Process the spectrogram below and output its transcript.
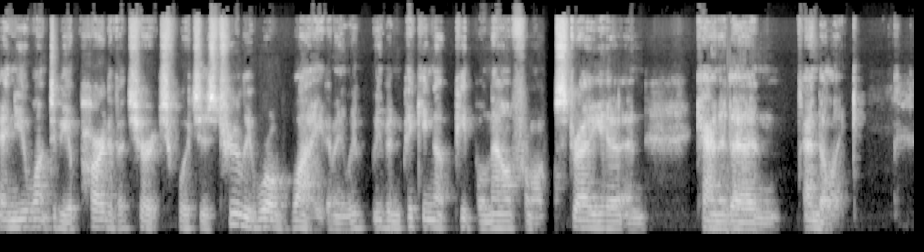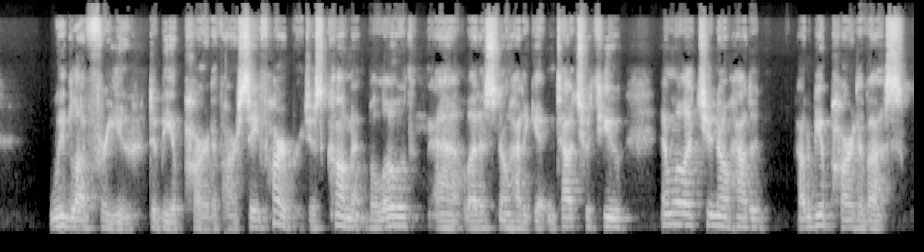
and you want to be a part of a church which is truly worldwide. I mean, we've, we've been picking up people now from Australia and Canada and and the like. We'd love for you to be a part of our safe harbor. Just comment below, uh, let us know how to get in touch with you, and we'll let you know how to how to be a part of us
